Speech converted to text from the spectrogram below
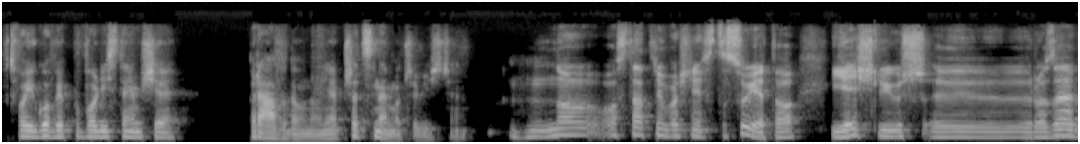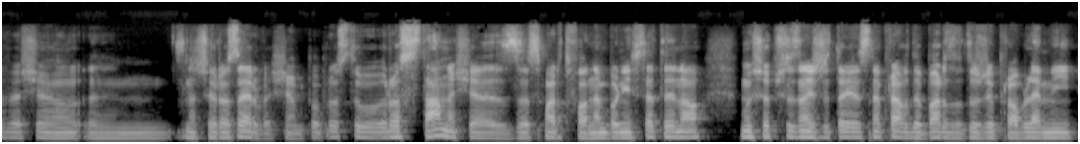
w twojej głowie powoli stają się prawdą, no nie? Przed snem oczywiście. No, ostatnio właśnie stosuję to. Jeśli już y, rozerwę się, y, znaczy rozerwę się, po prostu rozstanę się ze smartfonem, bo niestety, no, muszę przyznać, że to jest naprawdę bardzo duży problem i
